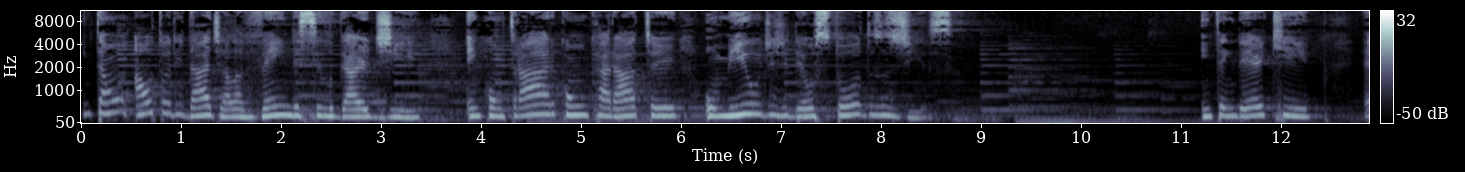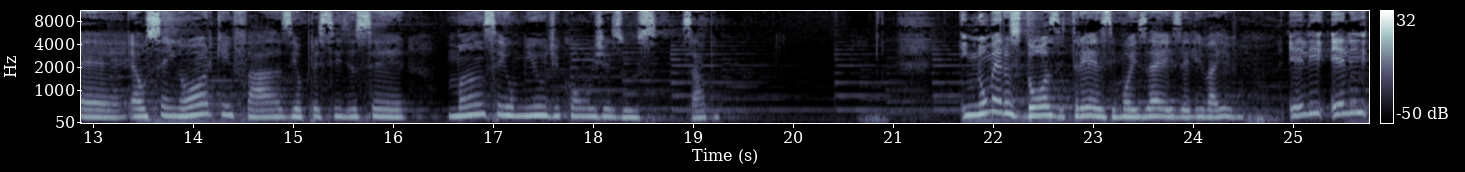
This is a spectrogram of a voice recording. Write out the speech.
Então, a autoridade, ela vem desse lugar de encontrar com um caráter humilde de Deus todos os dias. Entender que é, é o Senhor quem faz e eu preciso ser mansa e humilde com Jesus, sabe? Em Números 12, 13, Moisés, ele vai ele ele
